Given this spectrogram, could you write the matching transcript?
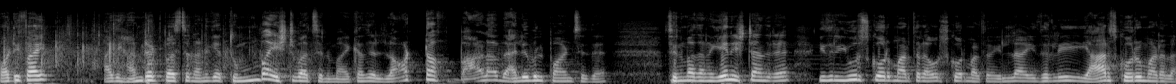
ಫಾರ್ಟಿ ಫೈವ್ ಅದು ಹಂಡ್ರೆಡ್ ಪರ್ಸೆಂಟ್ ನನಗೆ ತುಂಬ ಇಷ್ಟವಾದ ಸಿನಿಮಾ. ಯಾಕಂದರೆ ಲಾಟ್ ಆಫ್ ಭಾಳ ವ್ಯಾಲ್ಯೂಬಲ್ ಪಾಯಿಂಟ್ಸ್ ಇದೆ. ಸಿನಿಮಾ ನನಗೇನು ಇಷ್ಟ ಅಂದರೆ, ಇದ್ರಲ್ಲಿ ಇವ್ರು ಸ್ಕೋರ್ ಮಾಡ್ತಾರೆ, ಅವ್ರು ಸ್ಕೋರ್ ಮಾಡ್ತಾರೆ. ಇಲ್ಲ, ಇದರಲ್ಲಿ ಯಾರು ಸ್ಕೋರು ಮಾಡಲ್ಲ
